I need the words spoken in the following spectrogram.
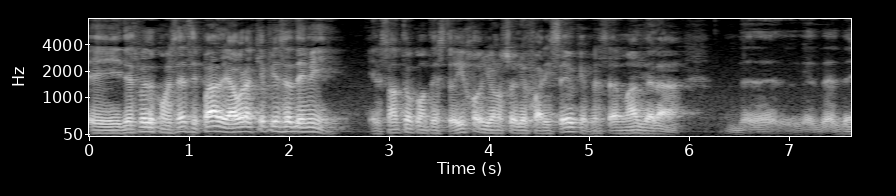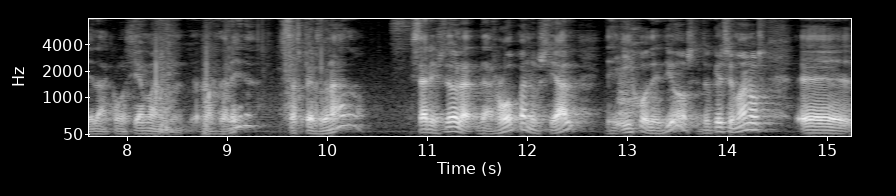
Y después de confesar, dice, Padre, ¿ahora qué piensas de mí? el santo contestó, hijo, yo no soy el fariseo que piensa mal de la, de, la, ¿cómo se llama? De Magdalena. Estás perdonado. Está recibiendo la, la ropa nupcial de hijo de Dios. Entonces, hermanos, eh,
